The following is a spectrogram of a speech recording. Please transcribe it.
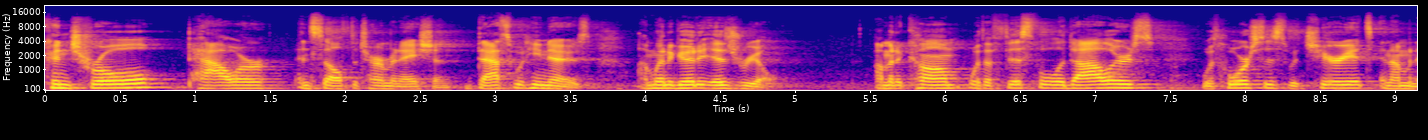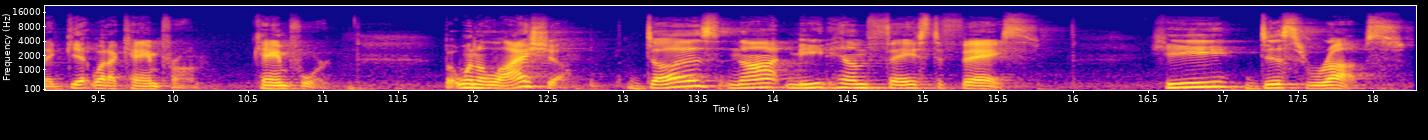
control, power, and self determination. That's what he knows. I'm going to go to Israel. I'm going to come with a fistful of dollars, with horses, with chariots, and I'm going to get what I came from, came for. But when Elisha does not meet him face to face, he disrupts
